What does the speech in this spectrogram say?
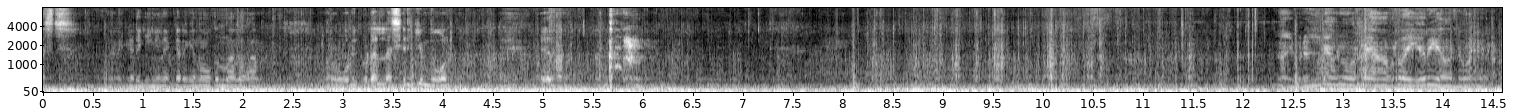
ബെസ്റ്റ് ഇടയ്ക്കിടയ്ക്ക് ഇങ്ങനെ ഇറങ്ങി നോക്കുന്നത് നല്ലതാണ്. റോഡിൽ കൂടെ അല്ല ശരിക്കും പോകണം ആ ഇവിടെ എല്ലാവരും അവരുടെ അവരുടെ ഏറിയാണല്ലോ പറഞ്ഞത്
